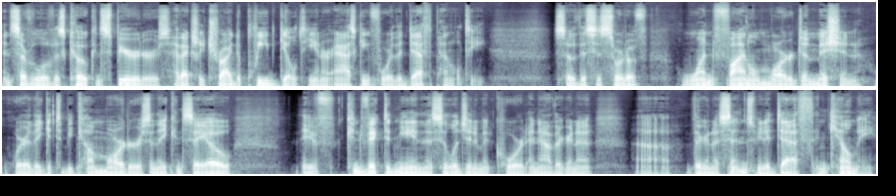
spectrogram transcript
and several of his co conspirators have actually tried to plead guilty and are asking for the death penalty. So, this is sort of one final martyrdom mission where they get to become martyrs and they can say, oh, they've convicted me in this illegitimate court and now they're going to. Uh, they're to sentence me to death and kill me,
